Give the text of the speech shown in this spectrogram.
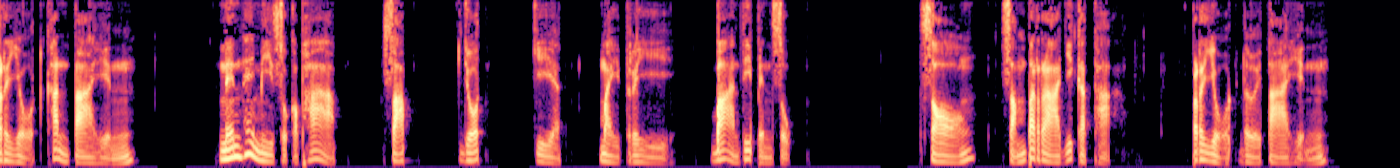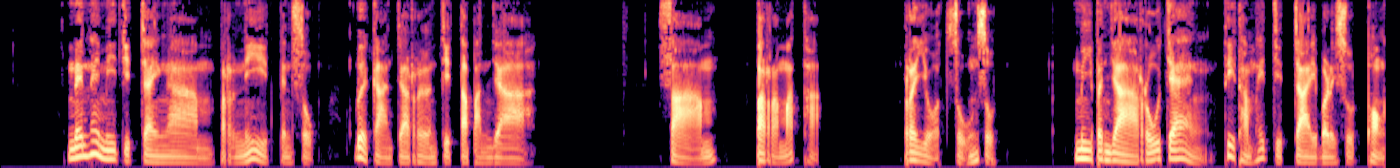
ประโยชน์ขั้นตาเห็น เน้นให้มีสุขภาพ ทรัพย์ ยศ เกียรติ ไมตรี บ้านที่เป็นสุข 2. สัมปรายิกถะ ประโยชน์โดยตาเห็น เน้นให้มีจิตใจงามประณีตเป็นสุขด้วยการเจริญจิตปัญญา 3. ปรมัตถะ ประโยชน์สูงสุด มีปัญญารู้แจ้งที่ทำให้จิตใจบริสุทธิ์ผ่อง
